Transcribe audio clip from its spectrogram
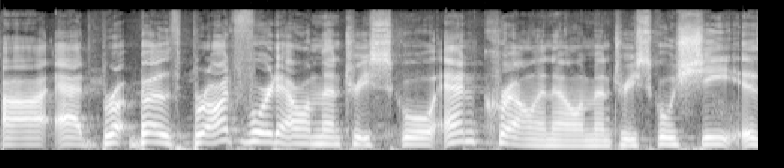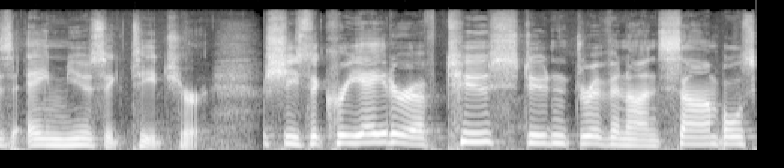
uh, at Bro- both Broadford Elementary School and Crellin Elementary School. She is a music teacher. She's the creator of two student driven ensembles.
